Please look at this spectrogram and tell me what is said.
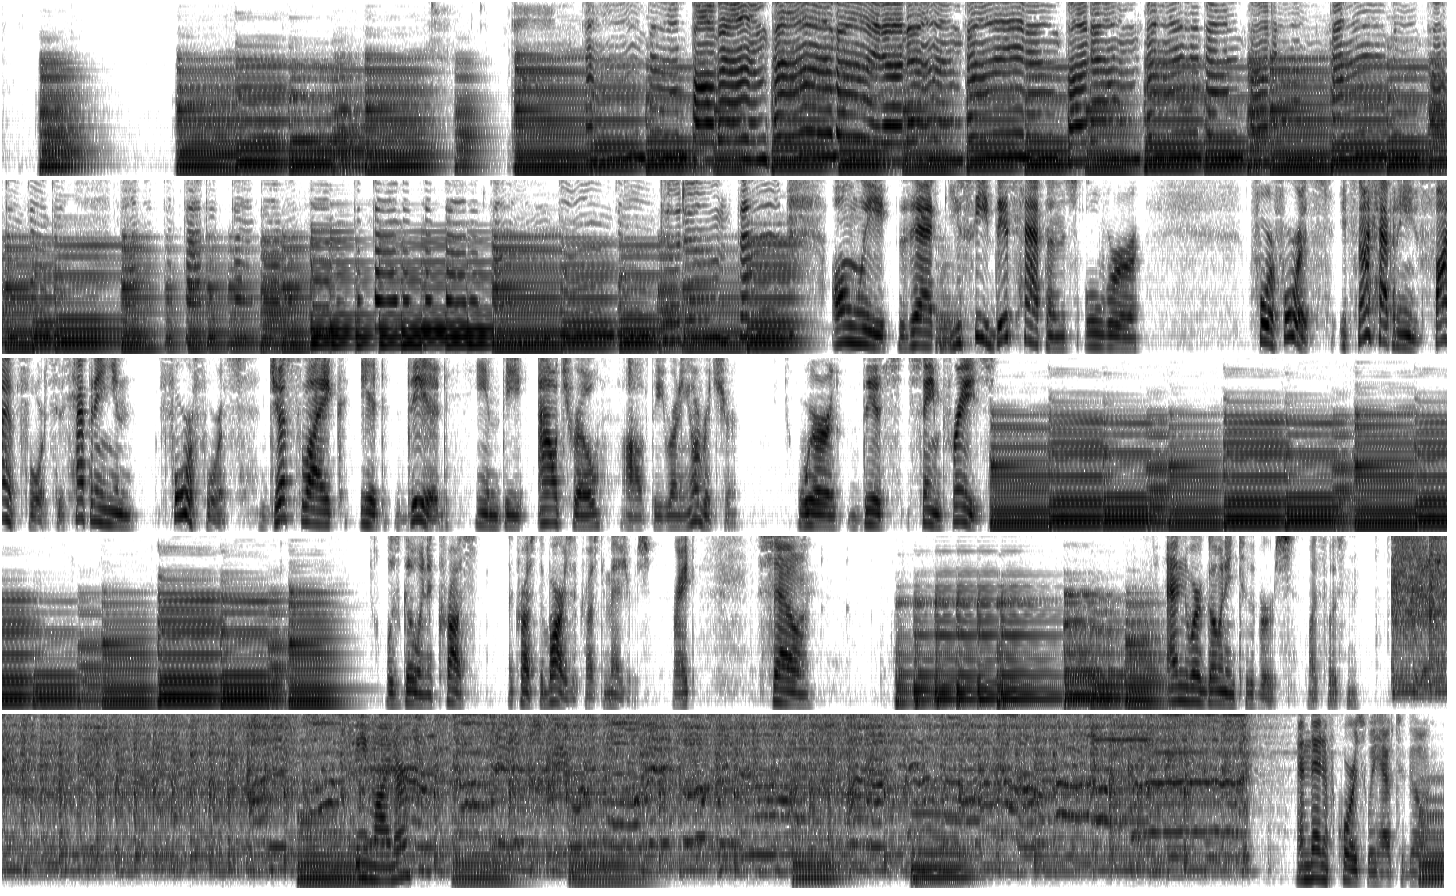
You see, this happens over four fourths. It's not happening in five fourths, it's happening in four fourths, just like it did in the outro of the running overture, where this same phrase was going across across the bars, across the measures, right? So Mm-hmm. and we're going into the verse. Let's listen. C minor. And then, of course, we have to go.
